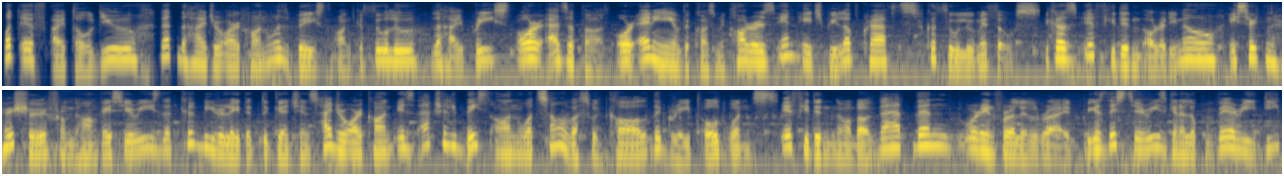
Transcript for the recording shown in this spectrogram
What if I told you that the Hydro Archon was based on Cthulhu, the High Priest, or Azathoth, or any of the cosmic horrors in H.P. Lovecraft's Cthulhu mythos? Because if you didn't already know, a certain Herrscher from the Honkai series that could be related to Genshin's Hydro Archon is actually based on what some of us would call the Great Old Ones. If you didn't know about that, then we're in for a little ride, because this series is gonna look very deep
